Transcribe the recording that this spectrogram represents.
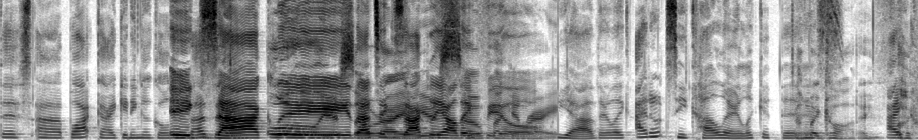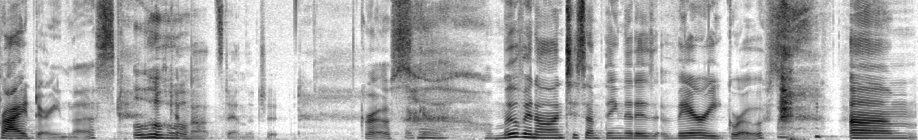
this uh, black guy getting a golden buzzer. Exactly. Oh, so That's right. exactly You're how so they feel. right. Yeah, they're like, I don't see color. Look at this. Oh my god, I, I cried during this. Ugh, cannot stand that shit. gross. Well, moving on to something that is very gross. Um,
